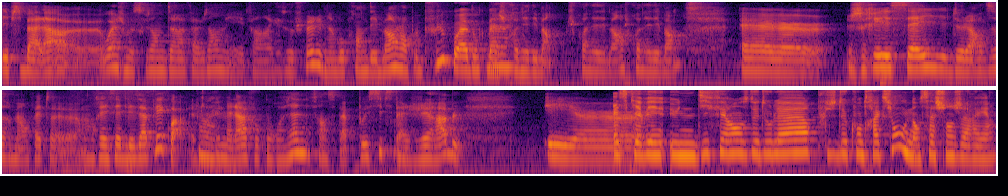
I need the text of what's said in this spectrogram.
Et puis, bah là, ouais, je me souviens de dire à Fabien, mais qu'est-ce que je fais? J'ai bien beau prendre des bains, j'en peux plus, quoi. Donc, bah, je prenais des bains. Je prenais des bains, je prenais des bains. Euh, je réessaye de leur dire, mais en fait, euh, on réessaye de les appeler, quoi. Je dis, mais là, il faut qu'on revienne, enfin, c'est pas possible, c'est pas gérable. Et euh, Est-ce qu'il y avait une différence de douleur, plus de contraction ou non, ça changeait rien?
